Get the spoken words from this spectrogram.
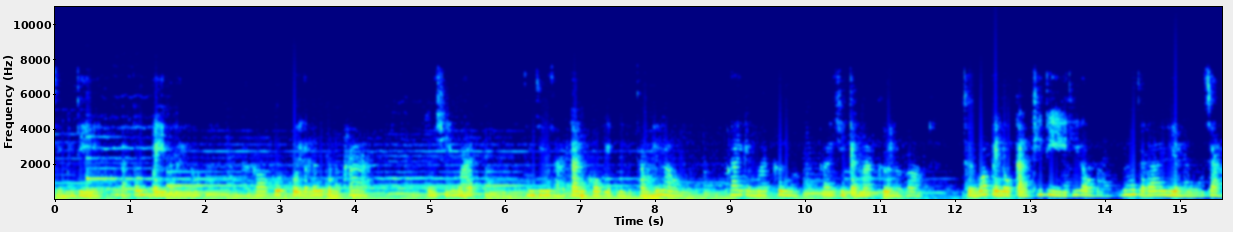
สิ่งดีๆตั้งแต่ต้นปีกันเลยเนาะแล้วก็พูดคุยกันเรื่องคุณภาพ ตัวชี้วัด จริงๆสถานการณ์โควิดเนี่ยทำให้เรา ใกล้กันมากขึ้นใกล้ชิดกันมากขึ้นแล้วก็ถือว่าเป็นโอกาสที่ดีที่เราแบบน่าจะได้เรียนรู้จาก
